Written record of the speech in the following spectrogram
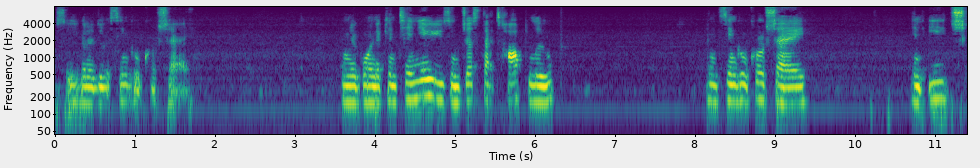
So you're going to do a single crochet. And you're going to continue using just that top loop and single crochet in each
